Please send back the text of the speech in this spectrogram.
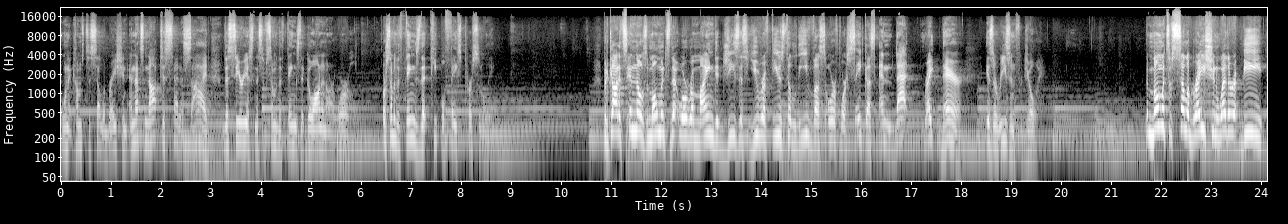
when it comes to celebration. And that's not to set aside the seriousness of some of the things that go on in our world or some of the things that people face personally. But God, it's in those moments that we're reminded, Jesus, you refuse to leave us or forsake us, and that right there is a reason for joy. The moments of celebration, whether it be,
